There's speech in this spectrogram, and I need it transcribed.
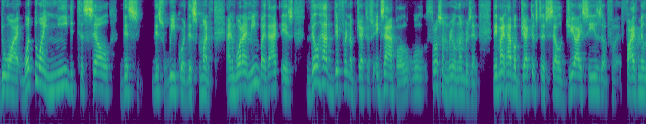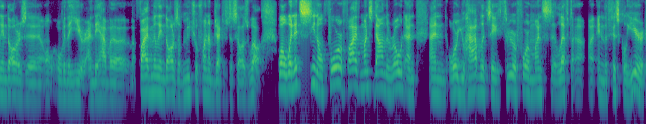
do i what do i need to sell this this week or this month. And what I mean by that is they'll have different objectives. Example, we'll throw some real numbers in. They might have objectives to sell GICs of $5 million uh, over the year, and they have a uh, $5 million of mutual fund objectives to sell as well. Well, when it's, you know, four or five months down the road and, and, or you have, let's say three or four months left uh, uh in the fiscal year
